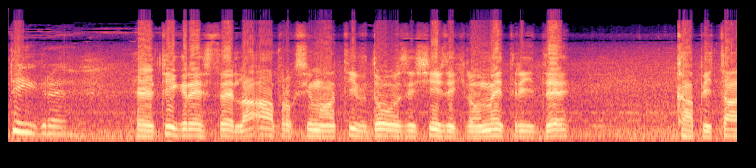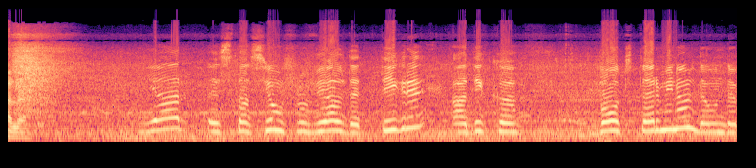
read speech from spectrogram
Tigre. El Tigre este la aproximativ 25 de kilometri de capitală. Iar stațiun fluvial de Tigre, adică boat terminal, de unde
